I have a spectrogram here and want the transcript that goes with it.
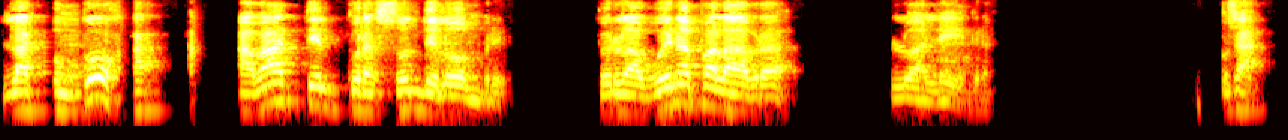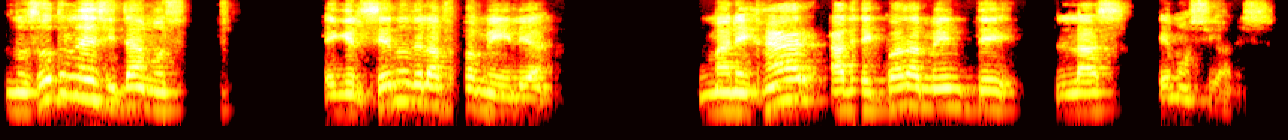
la congoja abate el corazón del hombre, pero la buena palabra lo alegra. O sea, nosotros necesitamos en el seno de la familia manejar adecuadamente las emociones.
